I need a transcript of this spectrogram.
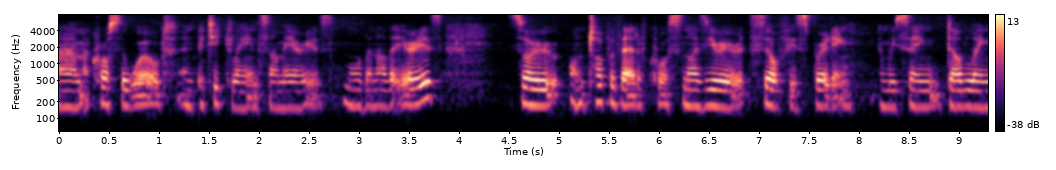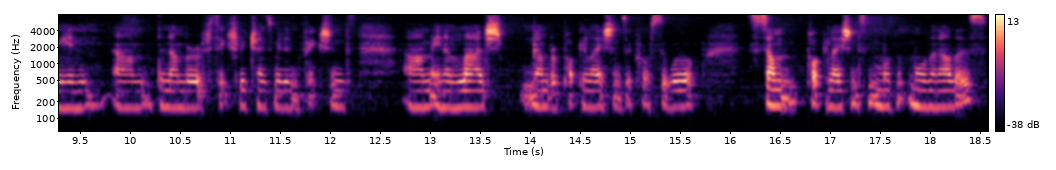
um, across the world, and particularly in some areas more than other areas. So, on top of that, of course, Neisseria itself is spreading, and we're seeing doubling in um, the number of sexually transmitted infections um, in a large number of populations across the world. Some populations more than, more than others,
